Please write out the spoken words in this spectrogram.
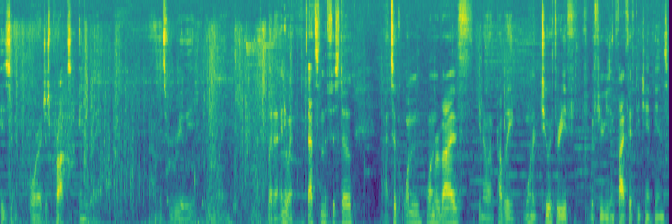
his aura just procs anyway. Um, it's really annoying. But uh, anyway, that's the Mephisto. I took one one revive. You know, probably one or two or three if if you're using 550 champions,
